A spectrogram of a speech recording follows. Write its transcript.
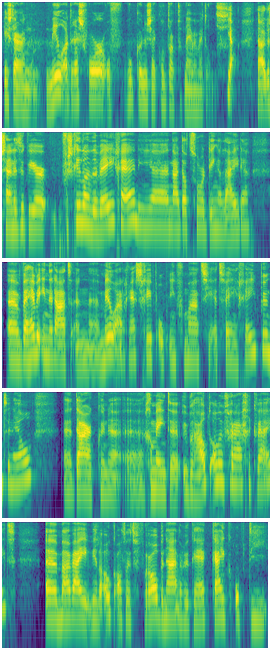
Is daar een mailadres voor of hoe kunnen zij contact opnemen met ons? Ja, nou, er zijn natuurlijk weer verschillende wegen hè, die uh, naar dat soort dingen leiden. Uh, we hebben inderdaad een uh, mailadres, schip op informatie.vng.nl. daar kunnen gemeenten überhaupt al hun vragen kwijt. Maar wij willen ook altijd vooral benadrukken: hè, kijk op die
